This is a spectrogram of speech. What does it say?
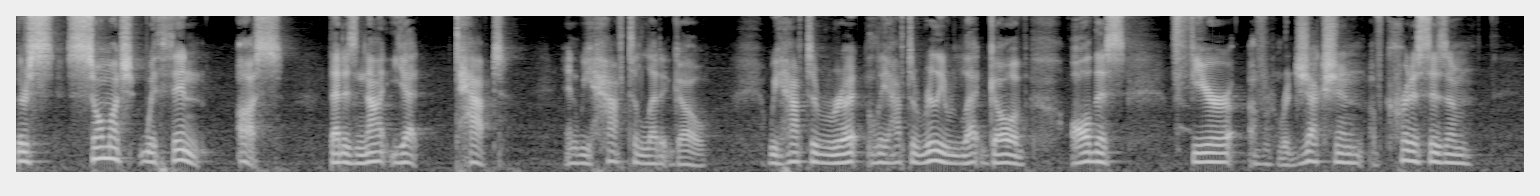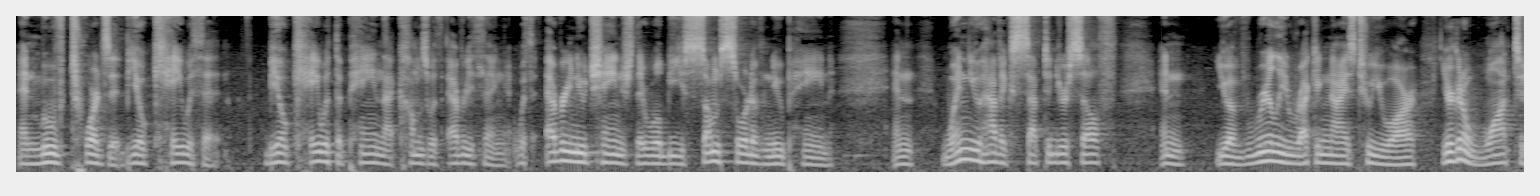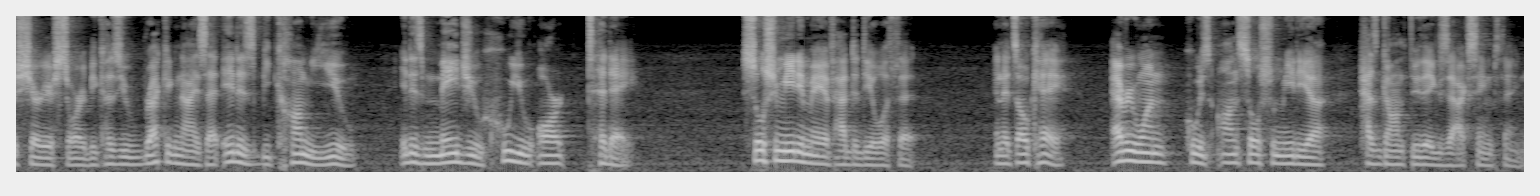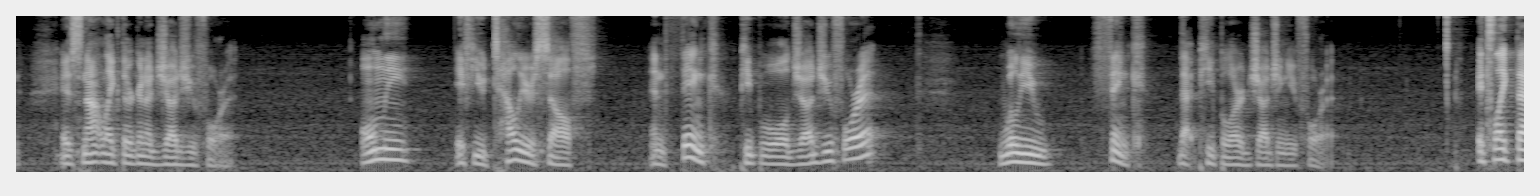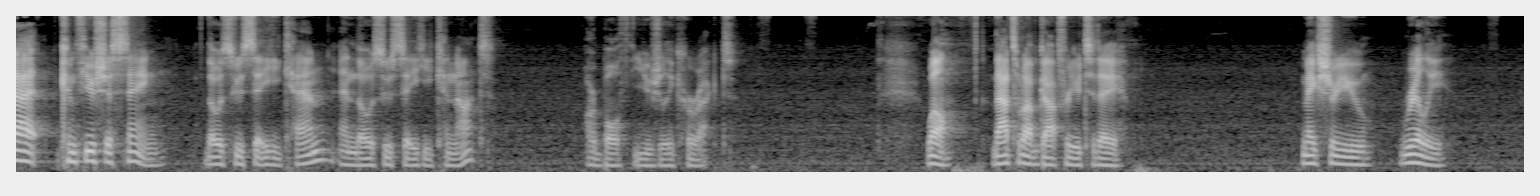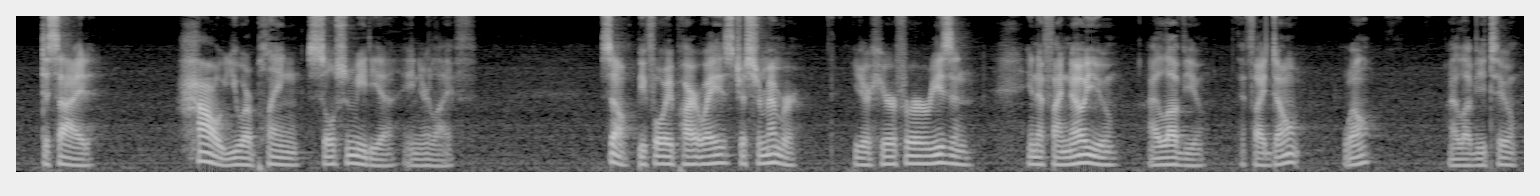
There's so much within us that is not yet tapped, and we have to let it go. We have to re- we have to really let go of all this fear of rejection, of criticism, and move towards it. Be okay with it. Be okay with the pain that comes with everything. With every new change, there will be some sort of new pain. And when you have accepted yourself and you have really recognized who you are, you're going to want to share your story because you recognize that it has become you. It has made you who you are today. Social media may have had to deal with it, and it's okay. Everyone who is on social media has gone through the exact same thing. It's not like they're going to judge you for it. Only if you tell yourself and think people will judge you for it, will you think that people are judging you for it. It's like that Confucius saying those who say he can and those who say he cannot are both usually correct. Well, that's what I've got for you today. Make sure you really decide how you are playing social media in your life. So, before we part ways, just remember you're here for a reason. And if I know you, I love you. If I don't, well, I love you too.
